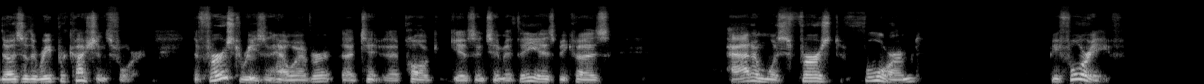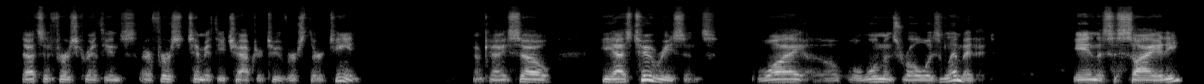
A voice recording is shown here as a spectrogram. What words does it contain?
those are the repercussions for it. The first reason, however, uh, that, that uh, Paul gives in Timothy is because Adam was first formed before Eve. That's in First Corinthians or First Timothy chapter 2, verse 13. Okay, so he has two reasons why a, a woman's role is limited in the society,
